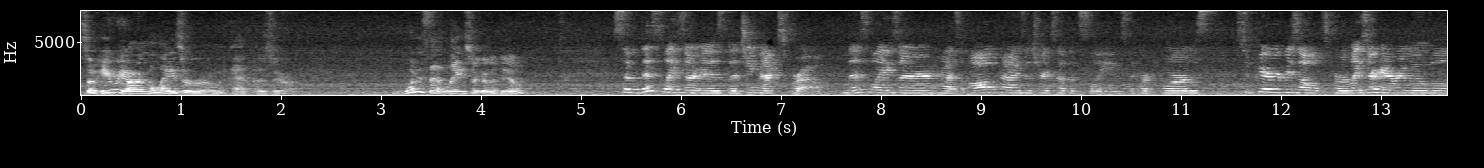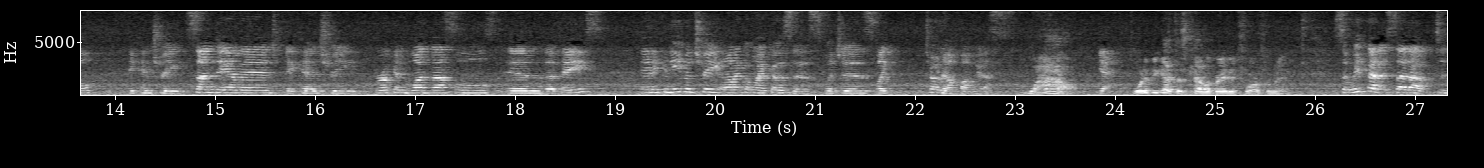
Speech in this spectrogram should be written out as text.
So here we are in the laser room at Azura. What is that laser going to do? So this laser is the G-Max Pro. This laser has all kinds of tricks up its sleeves. It performs superior results for laser hair removal. It can treat sun damage, it can treat broken blood vessels in the face, and it can even treat onychomycosis, which is like toenail fungus. Wow. Yeah. What have you got this calibrated for for me? So we've got it set up to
